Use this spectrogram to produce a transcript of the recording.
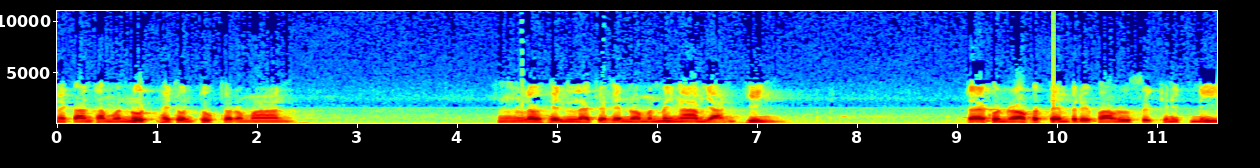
ในการทำมนุษย์ให้ทนทุกข์ทรมาน แล้วเห็นแล้วจะเห็นว่ามันไม่งามอย่างยิ่ง แต่คนเราก็เต็มไปด้วยความรู้สึกชนิดนี้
